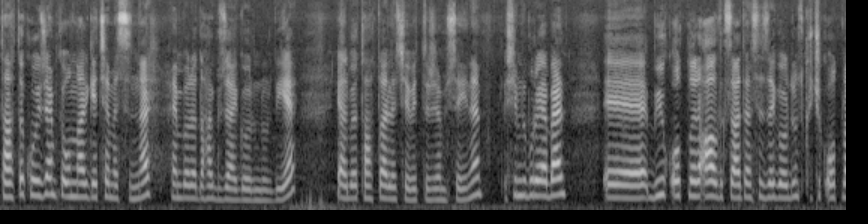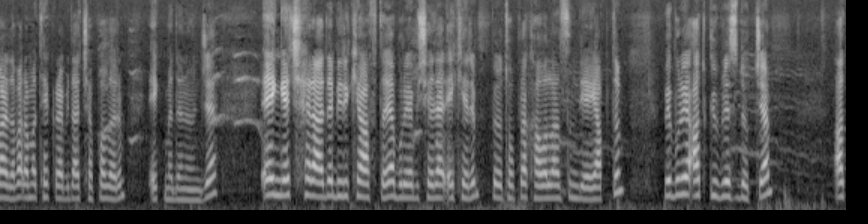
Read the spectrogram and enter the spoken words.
Tahta koyacağım ki onlar geçemesinler. Hem böyle daha güzel görünür diye. Yani böyle tahtayla çevirttireceğim Hüseyin'e. Şimdi buraya ben e, büyük otları aldık zaten size gördüğünüz küçük otlar da var ama tekrar bir daha çapalarım ekmeden önce. En geç herhalde 1-2 haftaya buraya bir şeyler ekerim. Böyle toprak havalansın diye yaptım. Ve buraya at gübresi dökeceğim. At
